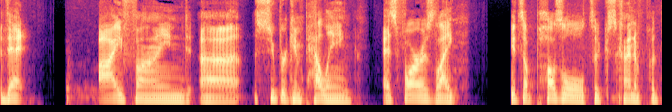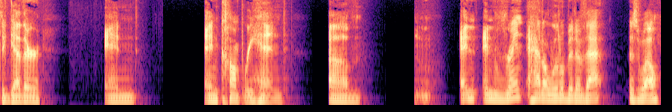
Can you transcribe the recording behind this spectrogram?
that I find uh, super compelling as far as like it's a puzzle to kind of put together and and comprehend. Um, and and Rent had a little bit of that as well.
